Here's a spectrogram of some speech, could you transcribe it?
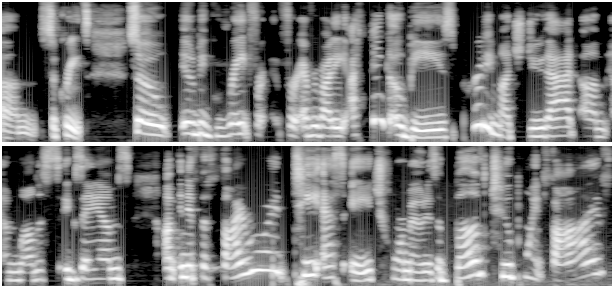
um, secretes. So it would be great for, for everybody. I think OBs pretty much do that um, on wellness exams. Um, and if the thyroid TSH hormone is above 2.5,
